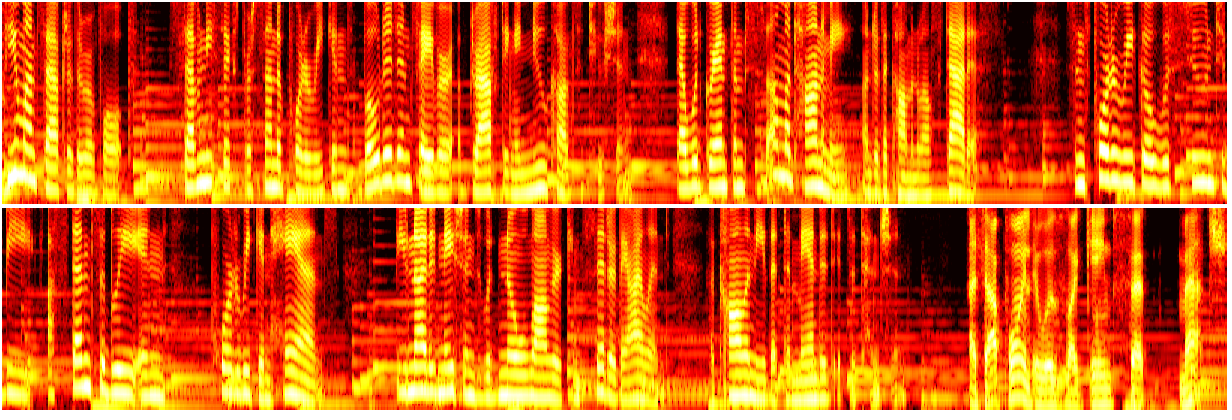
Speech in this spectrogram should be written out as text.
Few months after the revolt, 76% of Puerto Ricans voted in favor of drafting a new constitution that would grant them some autonomy under the Commonwealth status. Since Puerto Rico was soon to be ostensibly in Puerto Rican hands, the United Nations would no longer consider the island a colony that demanded its attention. At that point, it was like game, set, match.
